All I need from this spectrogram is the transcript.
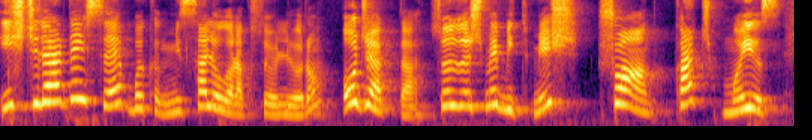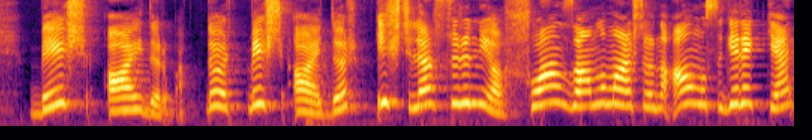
İşçilerde ise bakın misal olarak söylüyorum. Ocak'ta sözleşme bitmiş. Şu an kaç? Mayıs. 5 aydır bak 4-5 aydır işçiler sürünüyor. Şu an zamlı maaşlarını alması gerekken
